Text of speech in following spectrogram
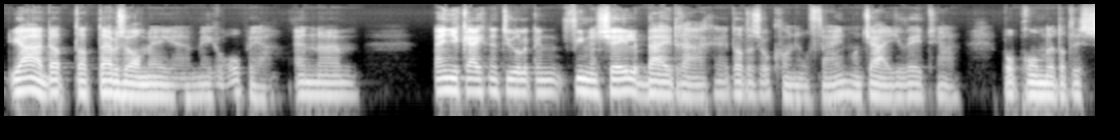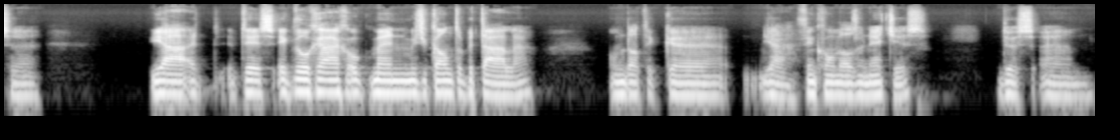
ja, dat, dat, hebben ze wel mee, uh, mee geholpen, ja. En um, en je krijgt natuurlijk een financiële bijdrage. Dat is ook gewoon heel fijn. Want ja, je weet, ja, popronde, dat is. Uh, ja, het, het, is. Ik wil graag ook mijn muzikanten betalen. Omdat ik. Uh, ja, vind ik gewoon wel zo netjes. Dus. Um,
